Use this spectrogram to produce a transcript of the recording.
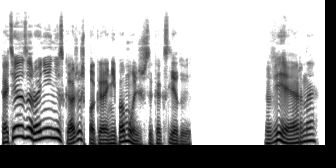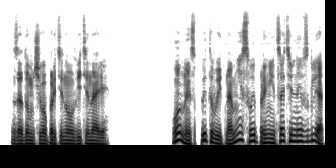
«Хотя заранее не скажешь, пока не помолишься как следует». «Верно», — задумчиво протянул ветеринарий. «Он испытывает на мне свой проницательный взгляд»,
